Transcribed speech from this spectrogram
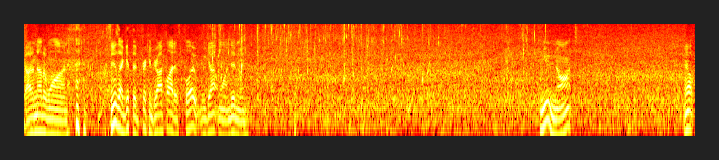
Got another one. as soon as I get the freaking dry fly to float, we got one, didn't we? Can you not? Well,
